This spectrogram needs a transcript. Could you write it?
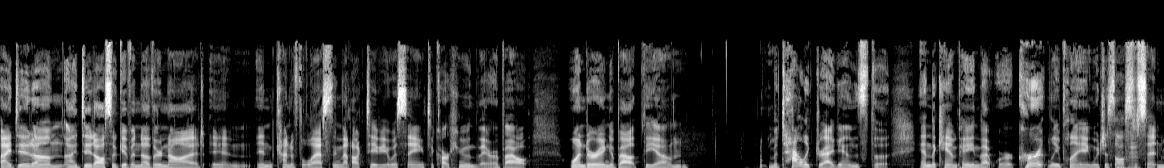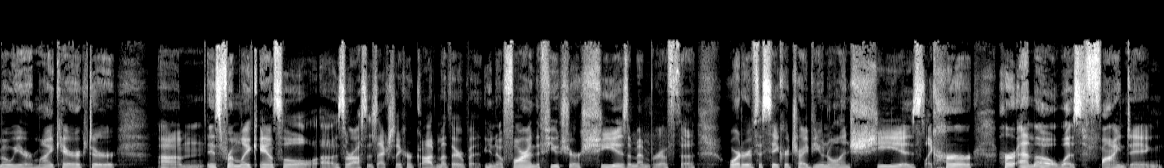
I did um I did also give another nod in in kind of the last thing that Octavia was saying to Carhoon there about wondering about the um metallic dragons the and the campaign that we're currently playing which is also set in Moir my character um, is from like Ansel uh, Zaras is actually her godmother, but you know, far in the future, she is a member of the Order of the Sacred Tribunal, and she is like her her mo was finding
